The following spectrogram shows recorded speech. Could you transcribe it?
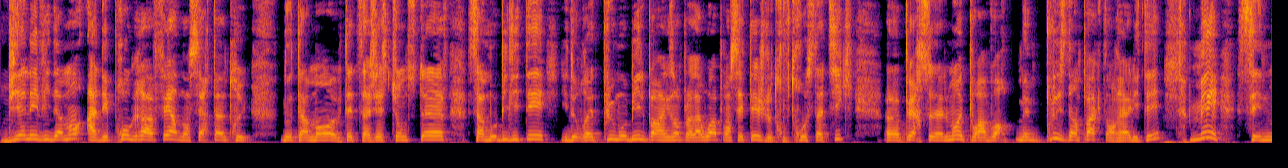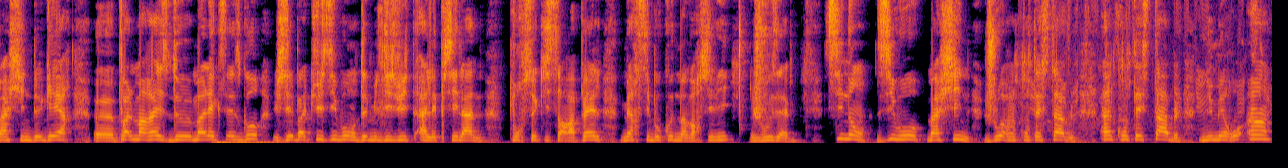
bien évidemment, a des progrès à faire dans certains trucs notamment euh, peut-être sa gestion de stuff, sa mobilité. Il devrait être plus mobile, par exemple, à la WAP en CT. Je le trouve trop statique. Euh, personnellement, il pourrait avoir même plus d'impact en réalité. Mais c'est une machine de guerre. Euh, palmarès de Malek CSGO. J'ai battu Zibo en 2018 à l'Epsilon. Pour ceux qui s'en rappellent, merci beaucoup de m'avoir suivi. Je vous aime. Sinon, Ziwo, machine, joueur incontestable. Incontestable. Numéro 1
